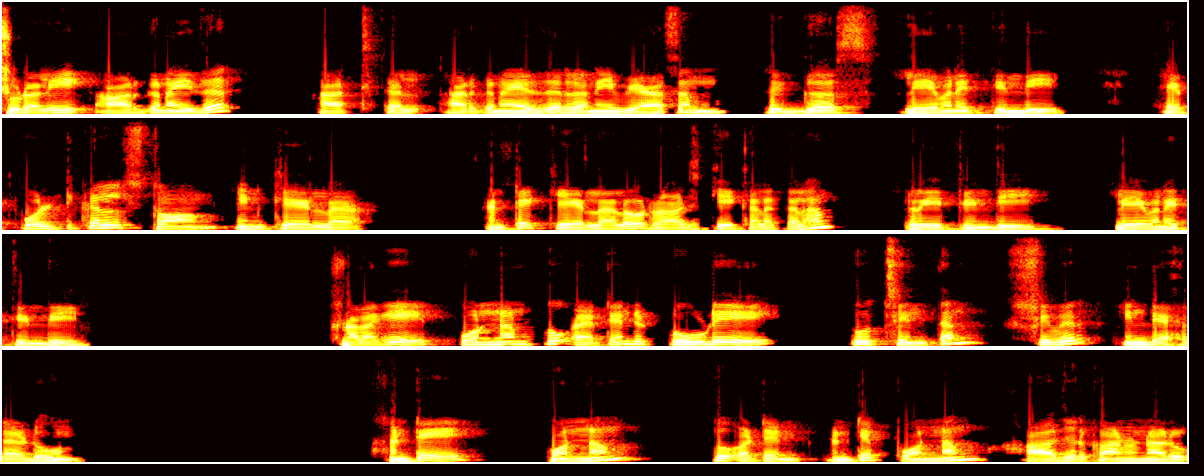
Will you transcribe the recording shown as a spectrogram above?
చూడాలి ఆర్గనైజర్ ఆర్టికల్ ఆర్గనైజర్ అనే వ్యాసం ట్రిగ్గర్స్ లేవనెత్తింది. A political storm in Kerala? అంటే కేరళలో రాజకీయ కలకలం రేపింది లేవనెత్తింది. అలాగే Ponnam to attend two day Chintan Shivir in Dehradun. అంటే పొన్నం టు అటెండ్ అంటే పొన్నం హాజరు కానున్నారు.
